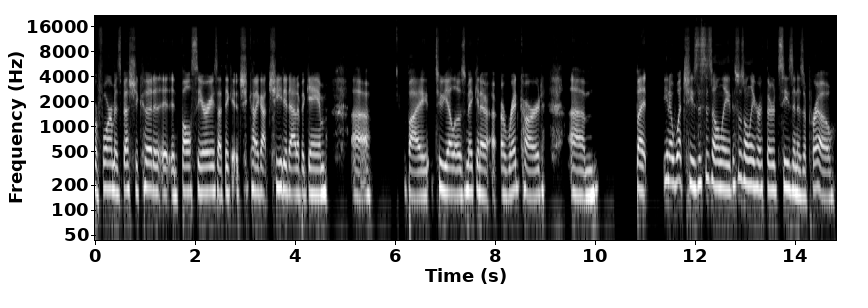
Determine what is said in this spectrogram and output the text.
perform as best she could in, in fall series. I think it, she kind of got cheated out of a game uh, by two yellows making a, a red card. Um, but you know what? She's this is only this was only her third season as a pro,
